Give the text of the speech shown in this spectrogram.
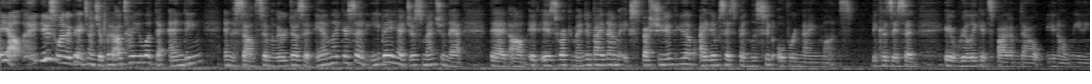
Anyhow, you just want to pay attention. But I'll tell you what, the ending and the Sell Similar does it. And like I said, eBay had just mentioned that that um, it is recommended by them, especially if you have items that's been listed over nine months, because they said it really gets bottomed out, you know, meaning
